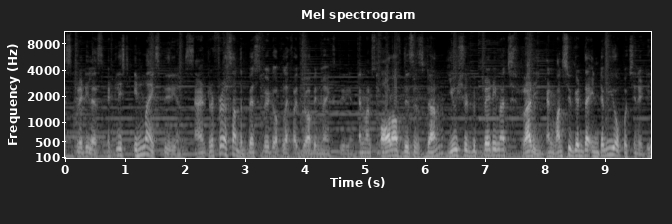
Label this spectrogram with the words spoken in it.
is pretty less, at least in my experience. And referrals are the best way to apply for a job in my experience. And once all of this is done, you should be pretty much ready. And once you get the interview opportunity,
